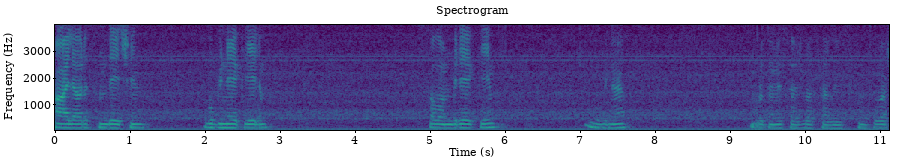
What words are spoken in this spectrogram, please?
Aile arasında için bugüne ekleyelim. Salon 1'e ekleyeyim. Bugüne. Burada mesaj WhatsApp'da bir sıkıntı var.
